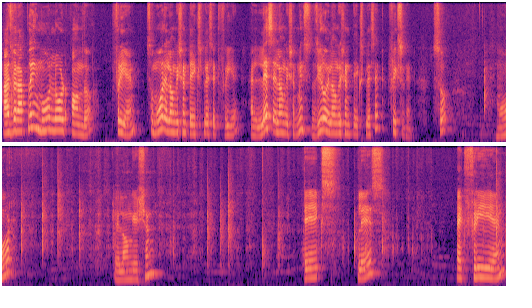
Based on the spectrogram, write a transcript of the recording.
as we are applying more load on the free end so more elongation takes place at free end and less elongation means zero elongation takes place at fixed end. So more elongation takes place at free end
